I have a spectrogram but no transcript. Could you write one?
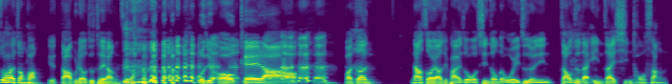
最坏的状况也大不了就这样子了，我觉得 OK 啦，哦，反正那时候要去拍的时候，我心中的伪志愿早就在印在心头上了。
